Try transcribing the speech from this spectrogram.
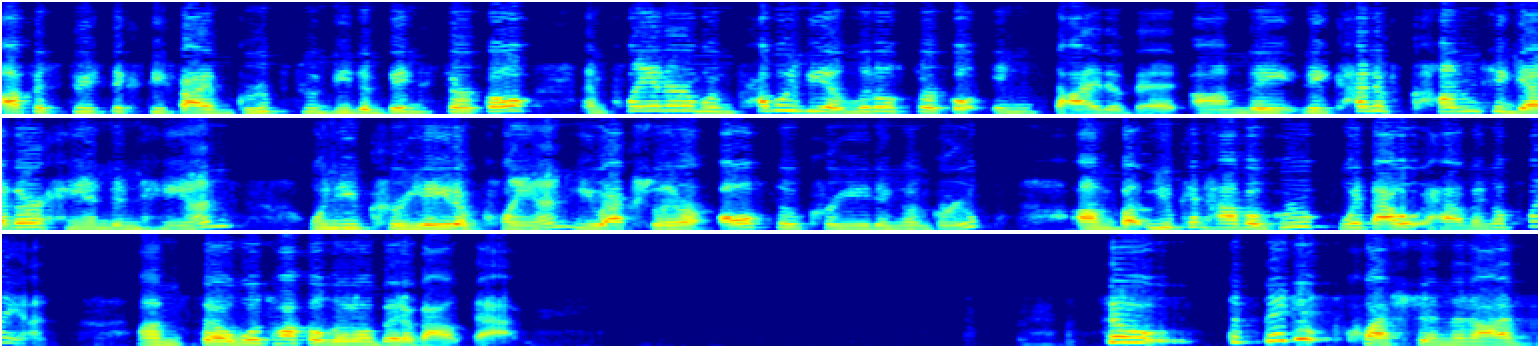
Office 365 groups would be the big circle, and Planner would probably be a little circle inside of it. Um, they, they kind of come together hand in hand. When you create a plan, you actually are also creating a group, um, but you can have a group without having a plan. Um, so we'll talk a little bit about that. So the biggest question that I've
